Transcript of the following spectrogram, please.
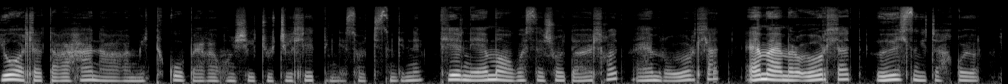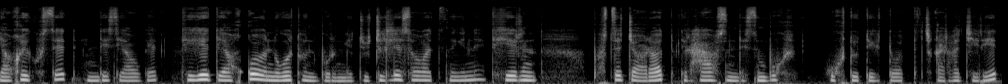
Юу болоод байгаа хаана байгаагаа мэдэхгүй байгаа хүн шиг жүжиглээд ингэ суужсэн гинэ. Тэгэхээр Эма угаасаа шууд ойлгоод амар уурлаад Эма амар уурлаад уйлсан гэж аахгүй юу? Явахыг хүсээд эндээс яв гэд. Тэгээд явахгүй нөгөөтг нь бүр ингэ жүжиглээ суугаадсан гинэ. Тэгэхээр нь буцаж ороод тэр хаусанд исэн бүх хүүхдүүдийг дуудаж гаргаж ирээд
